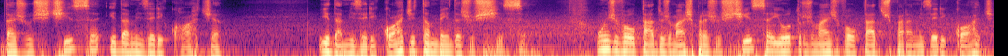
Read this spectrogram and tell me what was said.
da justiça e da misericórdia. E da misericórdia e também da justiça. Uns voltados mais para a justiça e outros mais voltados para a misericórdia.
